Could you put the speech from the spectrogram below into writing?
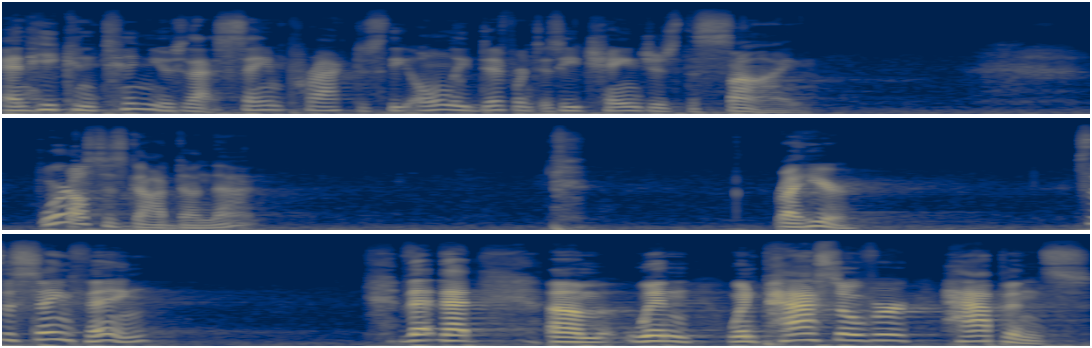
And he continues that same practice. The only difference is he changes the sign. Where else has God done that? right here. It's the same thing. That, that um, when, when Passover happens,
